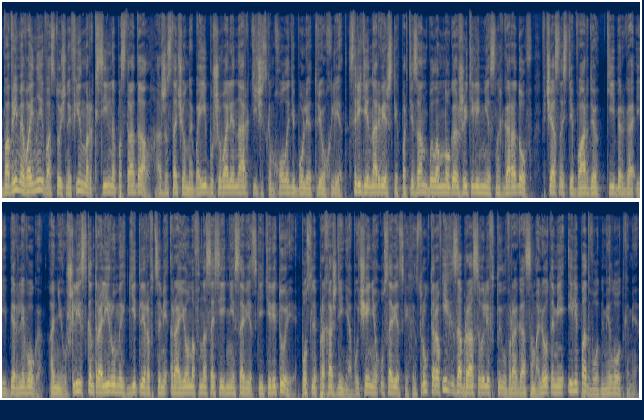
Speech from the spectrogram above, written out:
Во время войны Восточный Финмарк сильно пострадал. Ожесточенные бои бушевали на арктическом холоде более трех лет. Среди норвежских партизан было много жителей местных городов, в частности Вардио, Киберга и Берлевога. Они ушли с контролируемых гитлеровцами районов на соседние советские территории. После прохождения обучения у советских инструкторов их забрасывали в тыл врага самолетами или подводными лодками.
